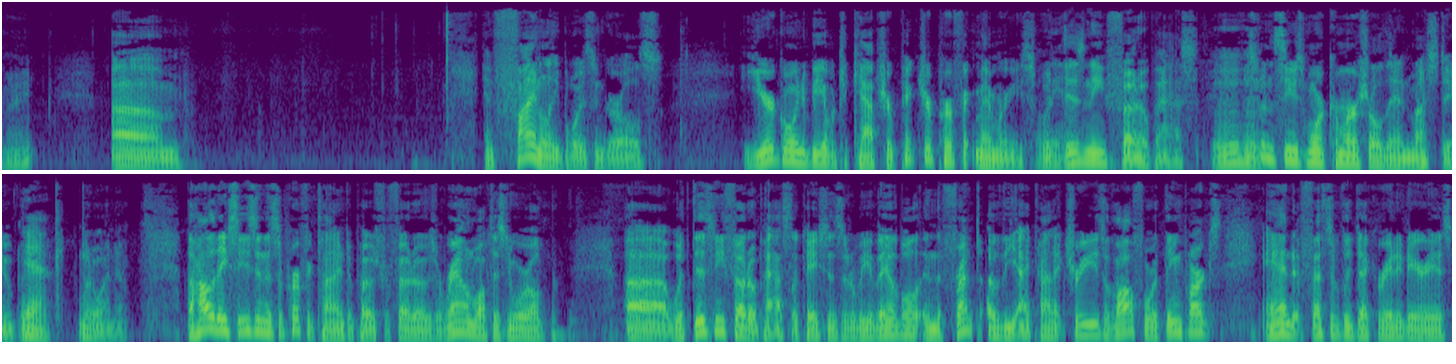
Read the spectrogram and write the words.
All right. Um, and finally, boys and girls, you're going to be able to capture picture perfect memories with yeah. Disney PhotoPass. This one seems more commercial than must do. But yeah. What do I know? The holiday season is the perfect time to pose for photos around Walt Disney World. Uh, with Disney PhotoPass locations that will be available in the front of the iconic trees of all four theme parks and festively decorated areas,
